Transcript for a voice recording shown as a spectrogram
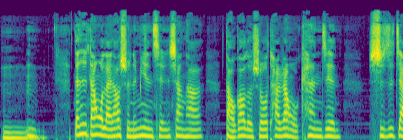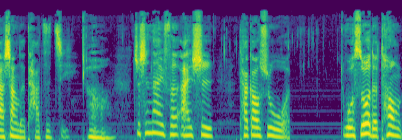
嗯嗯。但是当我来到神的面前向他祷告的时候，他让我看见十字架上的他自己。哦，就是那一份爱，是他告诉我，我所有的痛，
